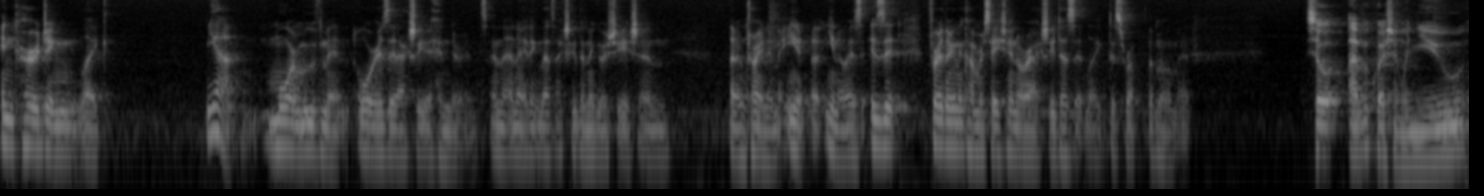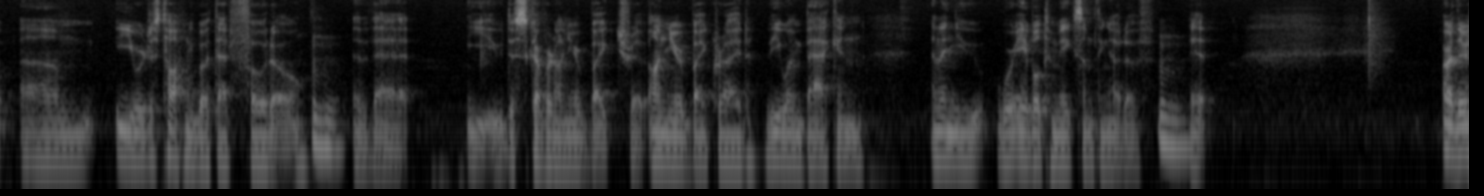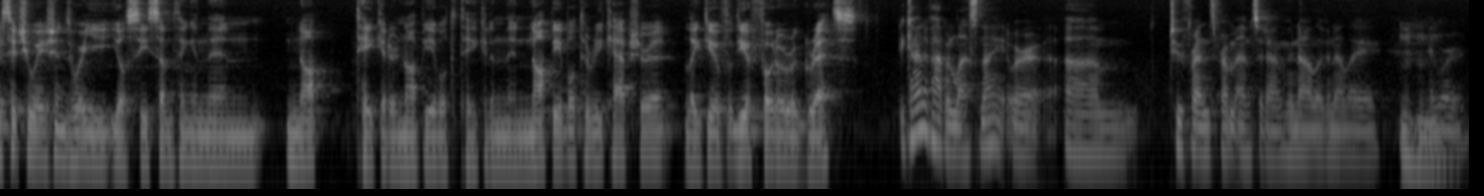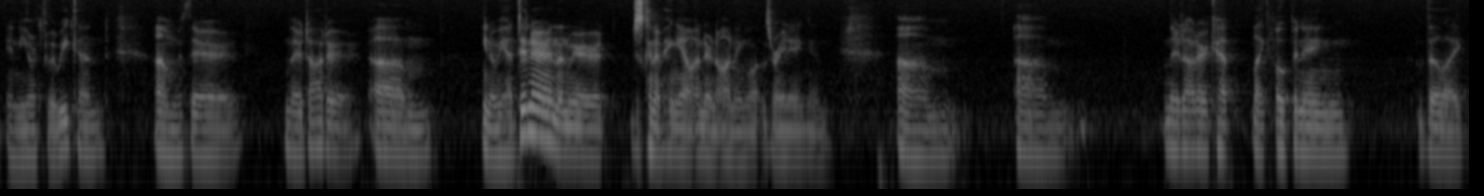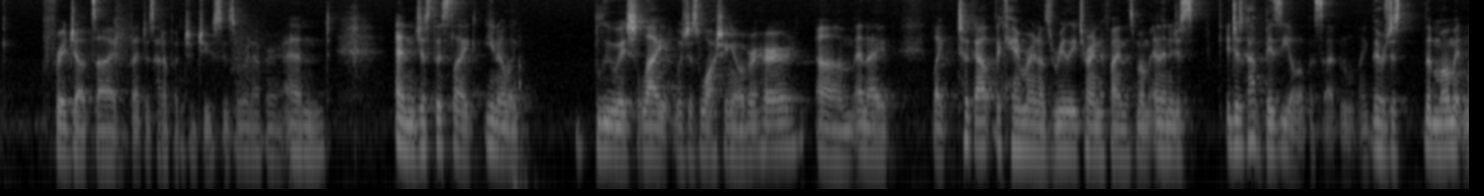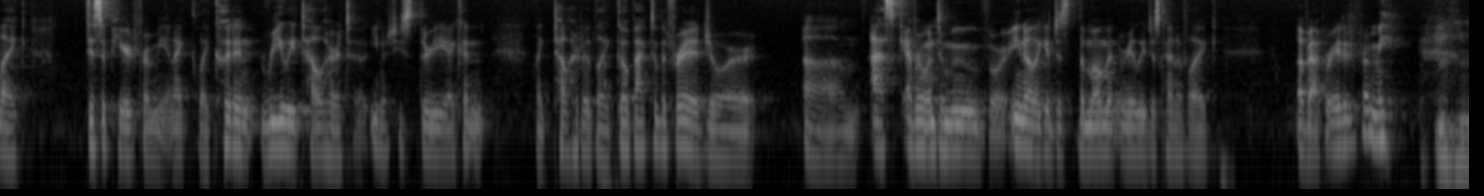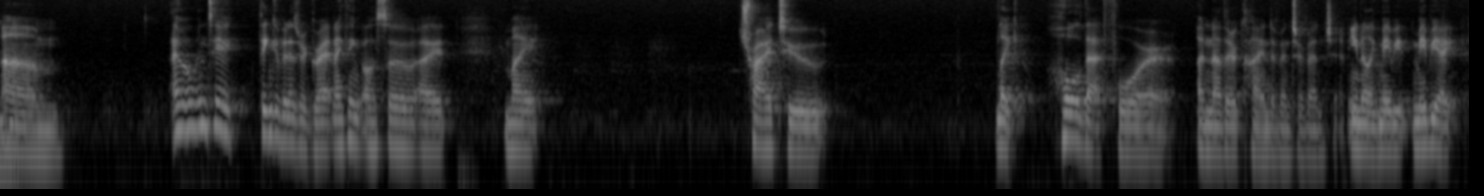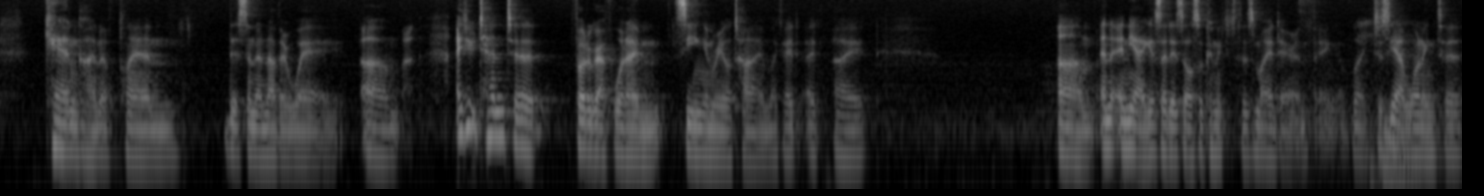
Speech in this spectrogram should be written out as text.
encouraging like yeah more movement or is it actually a hindrance and then i think that's actually the negotiation that i'm trying to make you know, you know is, is it furthering the conversation or actually does it like disrupt the moment So I have a question. When you um, you were just talking about that photo that you discovered on your bike trip, on your bike ride, that you went back and and then you were able to make something out of it. Are there situations where you, you'll see something and then not take it or not be able to take it and then not be able to recapture it? Like, do you have, do you have photo regrets? it kind of happened last night where um, two friends from amsterdam who now live in la Mhm. and were in new york for the weekend um, with their their daughter. Um, you know we had dinner and then we were just kind of hanging out under an awning while it was raining and um, um, their daughter kept like opening the like fridge outside that just had a bunch of juices or whatever. And and just this like you know like bluish light was just washing over her. Um, and i like took out the camera and i was really trying to find this moment. And then it just it just got busy all of a sudden like there was just the moment like disappeared from me and i like couldn't really tell her to you know she's three i couldn't like tell her to like go back to the fridge or um, ask everyone to move or you know like it just the moment really just kind of like evaporated from me Mhm. um, I wouldn't say I think of it as regret, and I think also I might try to like hold that for another kind of intervention. You know, like maybe maybe I can kind of plan this in another way. Um, I do tend to photograph what I'm seeing in real time. Like I, I, I um, and and yeah, I guess that is also connected to this Maya Deren thing of like just yeah Mhm. wanting to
